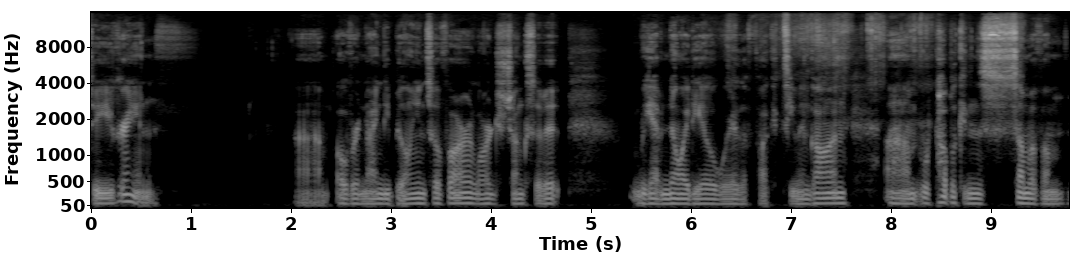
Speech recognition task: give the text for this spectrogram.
to Ukraine. Um, over 90 billion so far, large chunks of it. We have no idea where the fuck it's even gone. Um, Republicans, some of them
